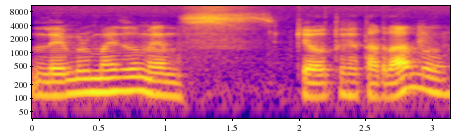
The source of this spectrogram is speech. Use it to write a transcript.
Lembro mais ou menos. Que é outro retardado?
